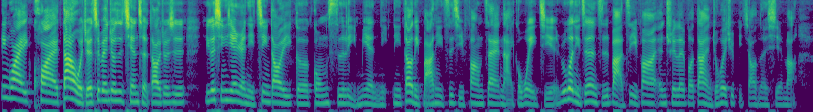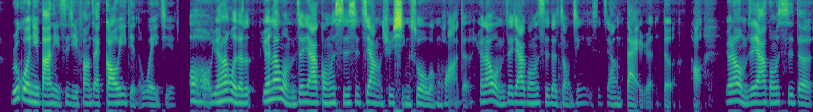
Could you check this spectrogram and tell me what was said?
另外一块，当然我觉得这边就是牵扯到，就是一个新鲜人，你进到一个公司里面，你你到底把你自己放在哪一个位阶？如果你真的只是把自己放在 entry level，当然你就会去比较那些嘛。如果你把你自己放在高一点的位阶，哦，原来我的原来我们这家公司是这样去行塑文化的，原来我们这家公司的总经理是这样带人的，好，原来我们这家公司的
